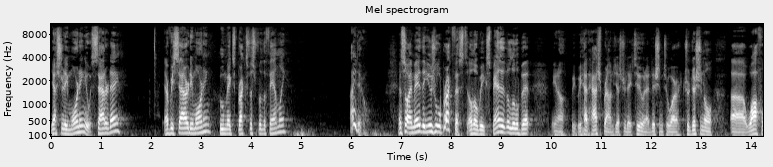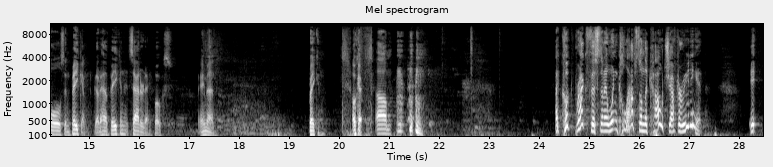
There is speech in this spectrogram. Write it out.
Yesterday morning, it was Saturday. Every Saturday morning, who makes breakfast for the family? I do. And so I made the usual breakfast, although we expanded a little bit. You know, we, we had hash browns yesterday too, in addition to our traditional uh, waffles and bacon. Got to have bacon. It's Saturday, folks. Amen. Bacon. Okay. Um, I cooked breakfast and I went and collapsed on the couch after eating it. It,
